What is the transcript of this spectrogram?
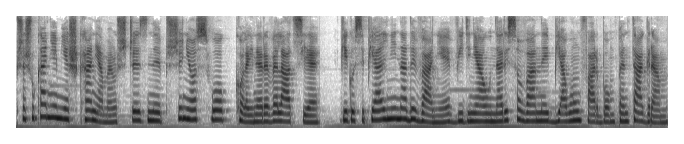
Przeszukanie mieszkania mężczyzny przyniosło kolejne rewelacje. W jego sypialni na dywanie widniał narysowany białą farbą pentagram,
